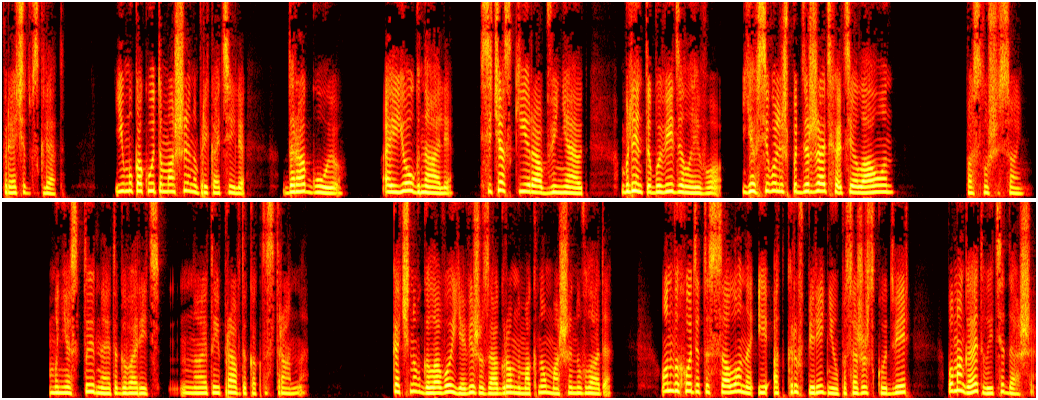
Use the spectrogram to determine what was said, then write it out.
прячет взгляд. Ему какую-то машину прикатили. Дорогую. А ее угнали. Сейчас Кира обвиняют. Блин, ты бы видела его. Я всего лишь поддержать хотела, а он... Послушай, Сонь, мне стыдно это говорить, но это и правда как-то странно. Качнув головой, я вижу за огромным окном машину Влада. Он выходит из салона и, открыв переднюю пассажирскую дверь, помогает выйти Даше.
